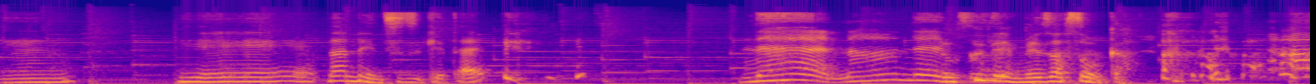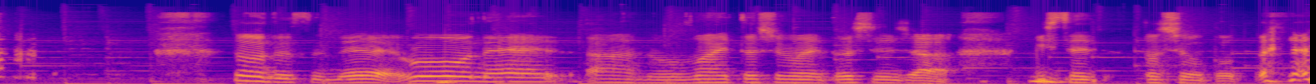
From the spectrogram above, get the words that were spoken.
みにね。へえ何年続けたい？ねえ、何年 ?6 年目指そうか。そうですね。もうね、あの、毎年毎年じゃあ、一斉年を取って。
